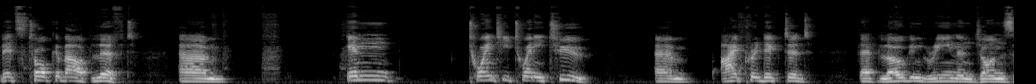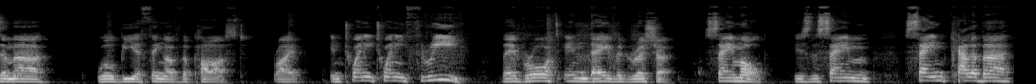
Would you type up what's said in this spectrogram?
Let's talk about Lyft. Um, in 2022, um, I predicted that Logan Green and John Zimmer will be a thing of the past, right? In 2023, they brought in David Risher. Same old. He's the same, same caliber,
